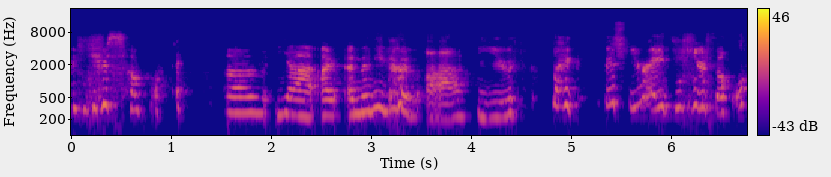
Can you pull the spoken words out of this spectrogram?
You're so boring. Um, yeah, I and then he goes, ah, youth. Like, bitch, you're 18 years old.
